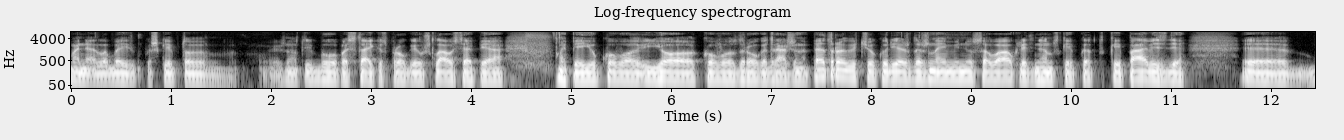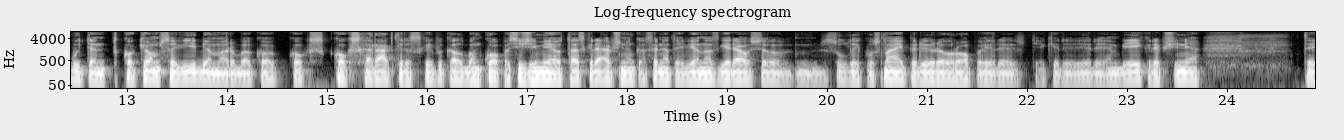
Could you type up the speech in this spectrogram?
mane labai kažkaip to žinot, buvo pasitaikius progai užklausė apie, apie jų kovo, jo kovos draugą Dražiną Petrovičių, kurį aš dažnai miniu savo auklėtiniams kaip, kad, kaip pavyzdį, būtent kokiom savybėm arba koks, koks charakteris, kaip kalbam, ko pasižymėjo tas krepšininkas, ar ne tai vienas geriausių visų laikų snaiperių ir Europoje, ir tiek ir, ir NBA krepšinė. Tai,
